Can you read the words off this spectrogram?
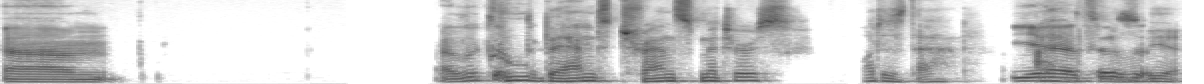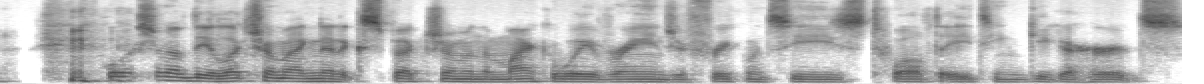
Um, I looked at the, band transmitters. What is that? Yeah, it says no a portion of the electromagnetic spectrum in the microwave range of frequencies 12 to 18 gigahertz.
